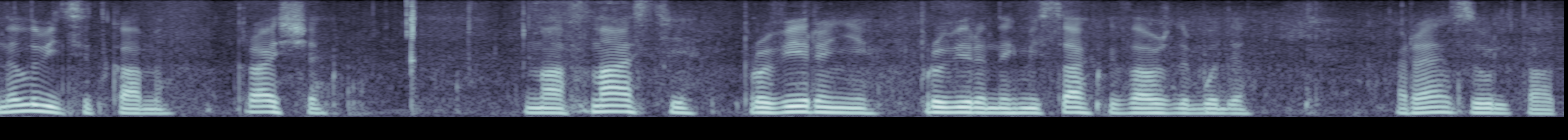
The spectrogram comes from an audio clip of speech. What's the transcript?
Не ловіть сітками. Краще на снасті, провірені, в провірених місцях і завжди буде результат.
